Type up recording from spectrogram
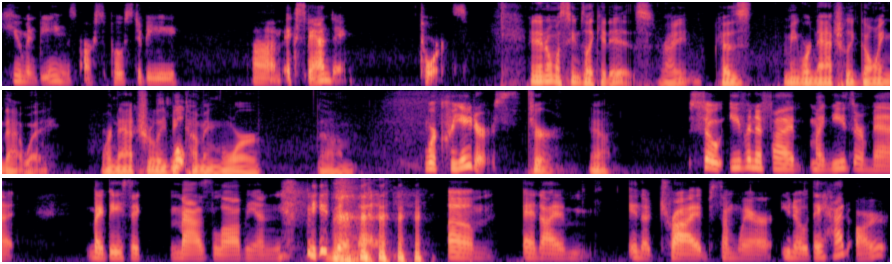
human beings are supposed to be um, expanding towards And it almost seems like it is, right? Because I mean, we're naturally going that way. We're naturally Well- becoming more. Um, we're creators sure. Yeah. so even if i my needs are met my basic maslowian needs are met um, and i'm in a tribe somewhere you know they had art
